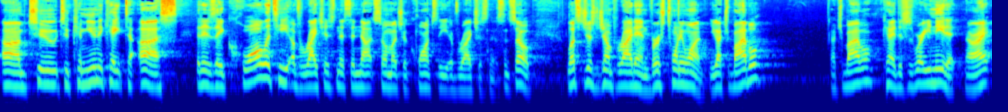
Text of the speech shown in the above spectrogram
um, to, to communicate to us that it is a quality of righteousness and not so much a quantity of righteousness. And so let's just jump right in. Verse 21. You got your Bible? Got your Bible? Okay, this is where you need it, all right?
